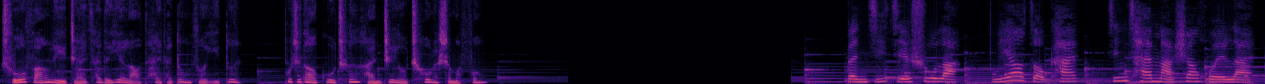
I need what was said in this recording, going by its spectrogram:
厨房里摘菜的叶老太太动作一顿，不知道顾春寒这又抽了什么风。本集结束了，不要走开，精彩马上回来。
